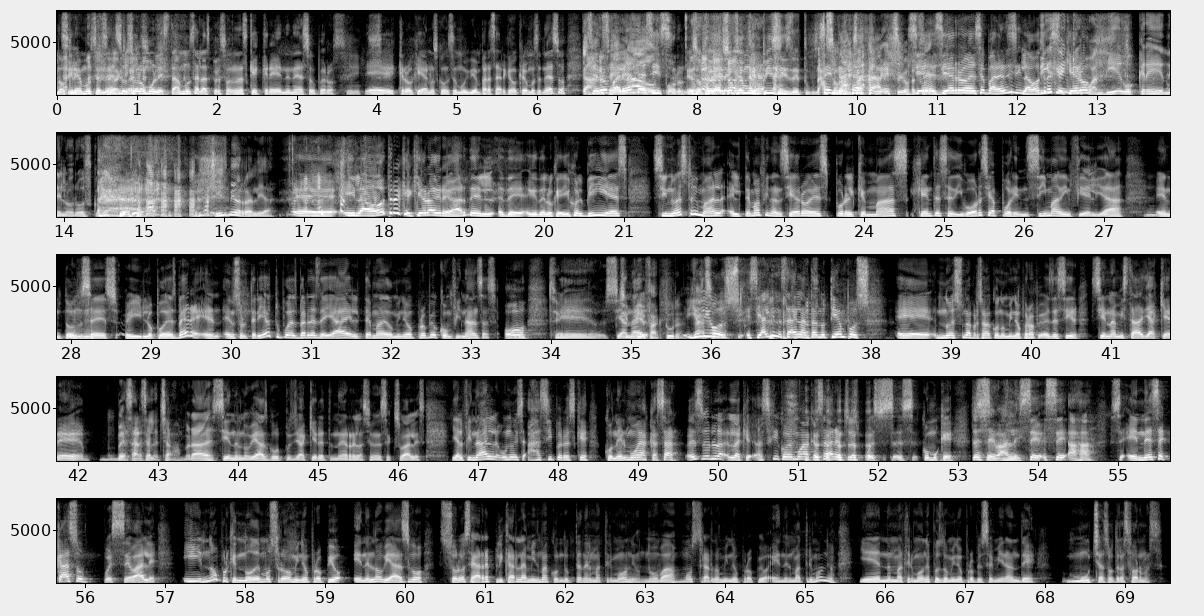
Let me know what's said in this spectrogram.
No Sí, creemos en eso, solo molestamos a las personas que creen en eso, pero Sí, eh, sí. creo que ya nos conocen muy bien para saber que no creemos en eso. Cancelados Cierro paréntesis. por- Eso fue, eso fue muy piscis de tu... Cie- Cierro ese paréntesis y la otra Dicen que quiero... Juan Diego cree en el horóscopo. Chisme o realidad. Eh, y la otra que quiero agregar del- de, de lo que dijo el Biggie es, si no estoy mal, el tema financiero es por el que más gente se divorcia por encima de infidelidad. Entonces, y lo puedes ver en, en soltería, tú puedes ver desde ya el tema de dominio propio con finanzas. O Sí. eh, si Sí, anda... factura. Yo Ah, digo, si alguien está adelantando tiempos, eh, no es una persona con dominio propio. Es decir, si en la amistad ya quiere besarse a la chava, ¿verdad? Si en el noviazgo, pues ya quiere tener relaciones sexuales. Y al final uno dice, ah, sí, pero es que con él me voy a casar. Es la, la que, es que con él me voy a casar. Entonces, pues es como que... Entonces se vale. Se, se- ajá. Se- en ese caso, pues se vale. Y no, porque no demostró dominio propio en el noviazgo, solo se va a replicar la misma conducta en el matrimonio. No va a mostrar dominio propio en el matrimonio. Y en el matrimonio, pues dominio propio se miran de muchas otras formas,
